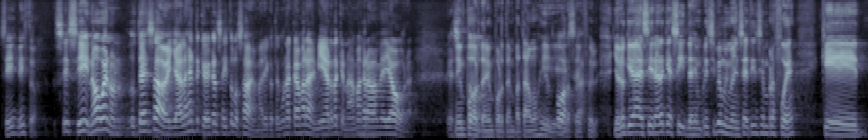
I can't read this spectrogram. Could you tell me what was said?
¿Sí? ¿Listo? Sí, sí, no, bueno, ustedes saben, ya la gente que ve cansadito lo sabe, marico. Tengo una cámara de mierda que nada más graba media hora. Eso No importa, todo. no importa, empatamos y, No importa. se fue. Yo lo que iba a decir era que sí, desde un principio mi mindsetting siempre fue que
